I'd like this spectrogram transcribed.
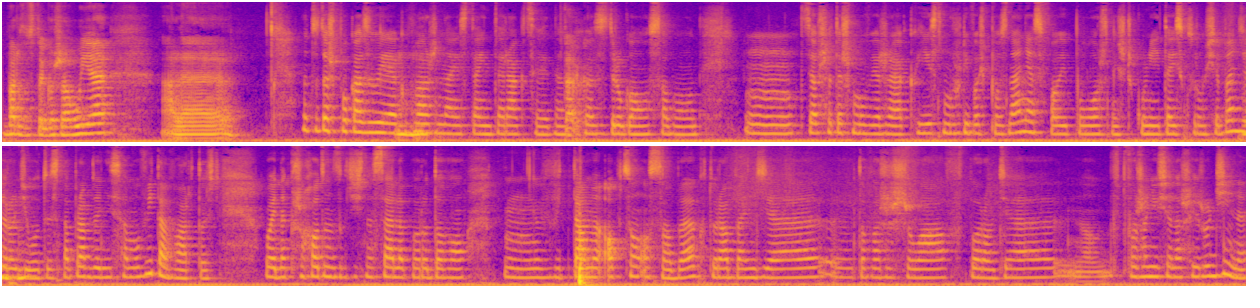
Bardzo z tego żałuję, ale No to też pokazuje, jak Mhm. ważna jest ta interakcja jednak Tak. z drugą osobą. Mm, Zawsze też mówię, że jak jest możliwość poznania swojej położnej, szczególnie tej, z którą się będzie Mhm. rodziło, to jest naprawdę niesamowita wartość, bo jednak przechodząc gdzieś na salę porodową, mm, witamy obcą osobę, która będzie y, towarzyszyła w porodzie, no, w tworzeniu się naszej rodziny.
